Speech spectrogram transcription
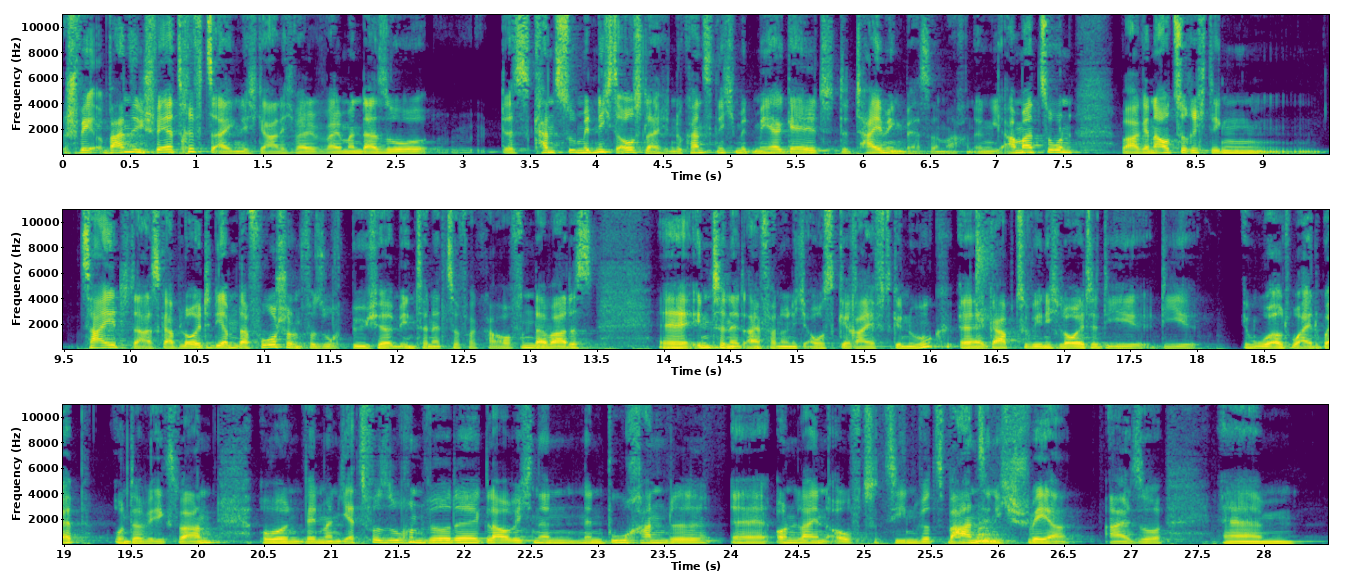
schwer, wahnsinnig schwer trifft's eigentlich gar nicht, weil, weil man da so, das kannst du mit nichts ausgleichen. Du kannst nicht mit mehr Geld das Timing besser machen. Irgendwie Amazon war genau zur richtigen Zeit da. Es gab Leute, die haben davor schon versucht, Bücher im Internet zu verkaufen. Da war das äh, Internet einfach noch nicht ausgereift genug. Äh, gab zu wenig Leute, die, die im World Wide Web unterwegs waren. Und wenn man jetzt versuchen würde, glaube ich, einen, einen Buchhandel äh, online aufzuziehen, wird es wahnsinnig schwer. Also ähm,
